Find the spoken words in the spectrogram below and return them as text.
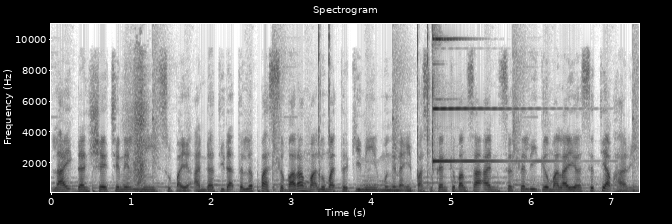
like dan share channel ini supaya anda tidak terlepas sebarang maklumat terkini mengenai pasukan kebangsaan serta Liga Malaya setiap hari.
